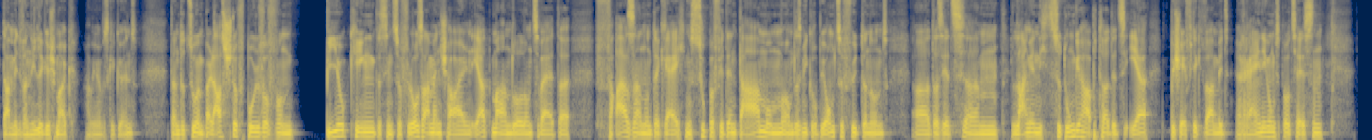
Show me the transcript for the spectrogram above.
dann mit Vanillegeschmack, habe ich mir was gegönnt. Dann dazu ein Ballaststoffpulver von BioKing, das sind so Flohsamenschalen, Erdmandel und so weiter, Fasern und dergleichen, super für den Darm, um, um das Mikrobiom zu füttern und äh, das jetzt ähm, lange nichts zu tun gehabt hat, jetzt eher beschäftigt war mit Reinigungsprozessen.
